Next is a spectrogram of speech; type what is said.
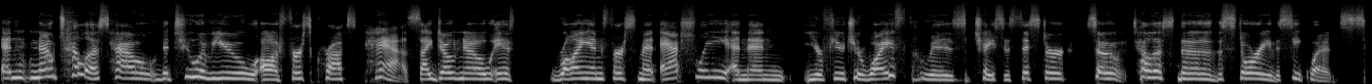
And now tell us how the two of you uh, first crossed paths. I don't know if Ryan first met Ashley and then your future wife, who is Chase's sister. So tell us the the story, the sequence.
